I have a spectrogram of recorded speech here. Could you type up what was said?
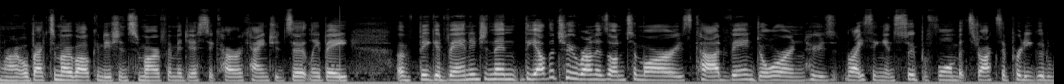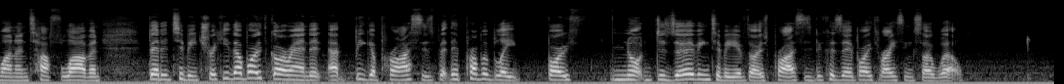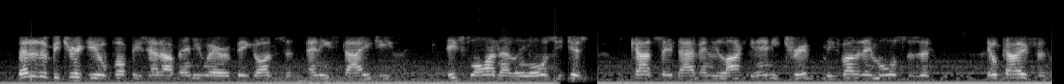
All right, well, back to mobile conditions tomorrow for Majestic Hurricane should certainly be of big advantage. And then the other two runners on tomorrow's card, Van Doren, who's racing in super form but strikes a pretty good one, and Tough Love, and better to be tricky. They'll both go around at, at bigger prices, but they're probably both not deserving to be of those prices because they're both racing so well. Better to be tricky. He'll pop his head up anywhere at big odds at any stage. He's, he's flying that little horse. He just can't seem to have any luck in any trip. He's one of them horses that he'll go for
